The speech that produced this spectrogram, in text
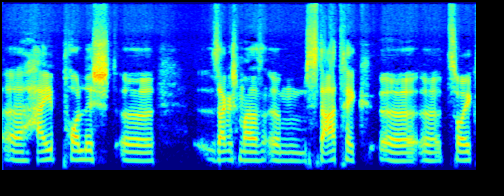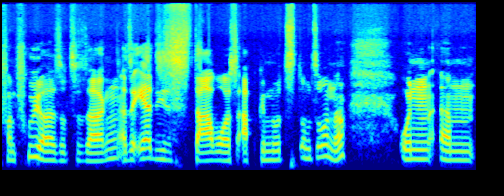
äh, high polished äh, sage ich mal, ähm, Star Trek äh, äh, von früher sozusagen. Also eher dieses Star Wars abgenutzt und so, ne? Und ähm,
